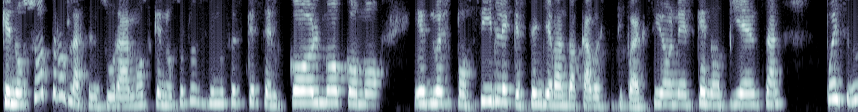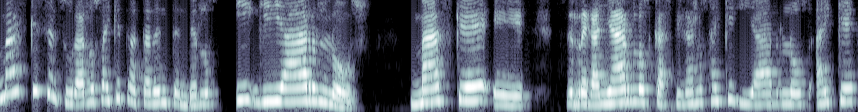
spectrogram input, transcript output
que nosotros las censuramos, que nosotros decimos es que es el colmo, como no es posible que estén llevando a cabo este tipo de acciones, que no piensan. Pues más que censurarlos, hay que tratar de entenderlos y guiarlos. Más que eh, regañarlos, castigarlos, hay que guiarlos, hay que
